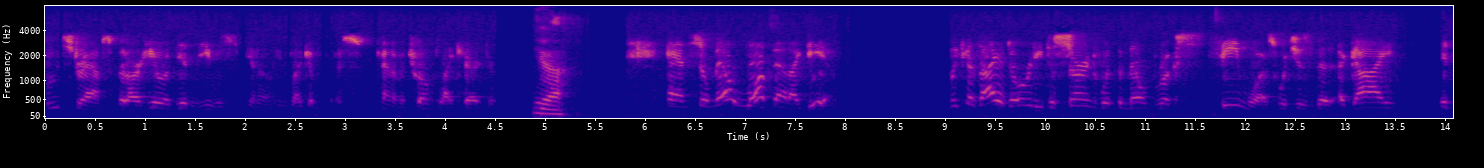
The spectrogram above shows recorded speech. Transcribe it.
bootstraps, but our hero didn't. He was, you know, he's like a, a kind of a Trump-like character. Yeah. And so Mel loved that idea because I had already discerned what the Mel Brooks theme was, which is that a guy. It,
